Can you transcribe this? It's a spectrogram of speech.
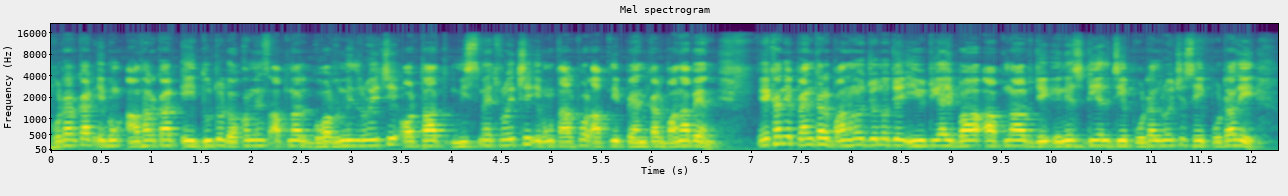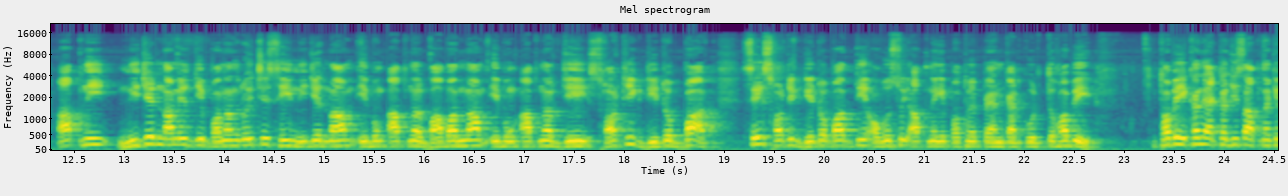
ভোটার কার্ড এবং আধার কার্ড এই দুটো ডকুমেন্টস আপনার গরমিল রয়েছে, অর্থাৎ মিসম্যাচ রয়েছে এবং তারপর আপনি প্যান কার্ড বানাবেন। এখানে প্যান কার্ড বানানোর জন্য যে ইউটিআই বা আপনার যে এনএসডিএল যে পোর্টাল রয়েছে, সেই পোর্টালে আপনি নিজের নামের যে বানান রয়েছে, সেই নিজের নাম এবং আপনার বাবার নাম এবং আপনার যে সঠিক ডেট অফ বার্থ সেই সঠিক ডেট অফ বার্থ দিয়ে অবশ্যই আপনাকে প্রথমে প্যান কার্ড করতে হবে। তবে এখানে একটা জিনিস আপনাকে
